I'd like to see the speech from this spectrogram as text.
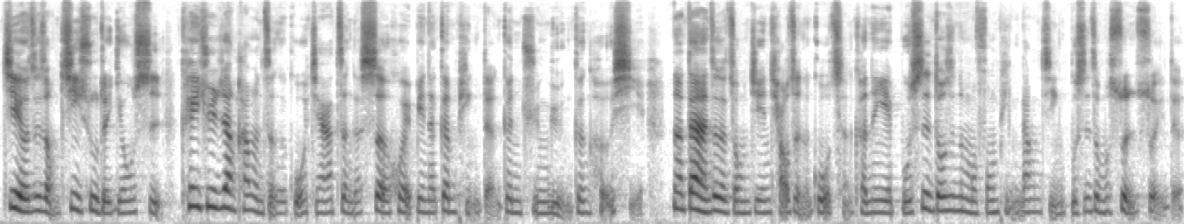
借由这种技术的优势，可以去让他们整个国家、整个社会变得更平等、更均匀、更和谐。那当然，这个中间调整的过程，可能也不是都是那么风平浪静，不是这么顺遂的。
